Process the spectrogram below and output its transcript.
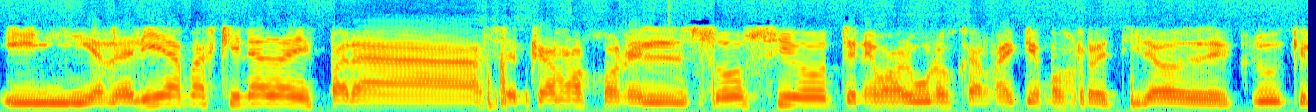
Y en realidad más que nada es para acercarnos con el socio, tenemos algunos carnets que hemos retirado desde el club que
